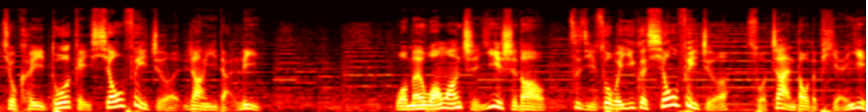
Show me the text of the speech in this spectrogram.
就可以多给消费者让一点利。我们往往只意识到自己作为一个消费者所占到的便宜，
